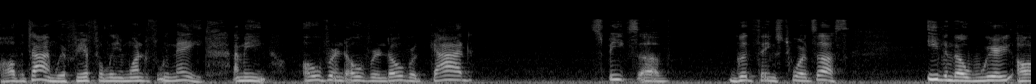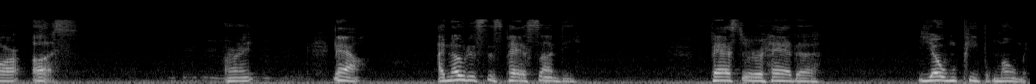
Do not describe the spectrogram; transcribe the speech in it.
All the time. We're fearfully and wonderfully made. I mean, over and over and over, God speaks of good things towards us, even though we are us. All right? Now, I noticed this past Sunday, Pastor had a young people moment.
